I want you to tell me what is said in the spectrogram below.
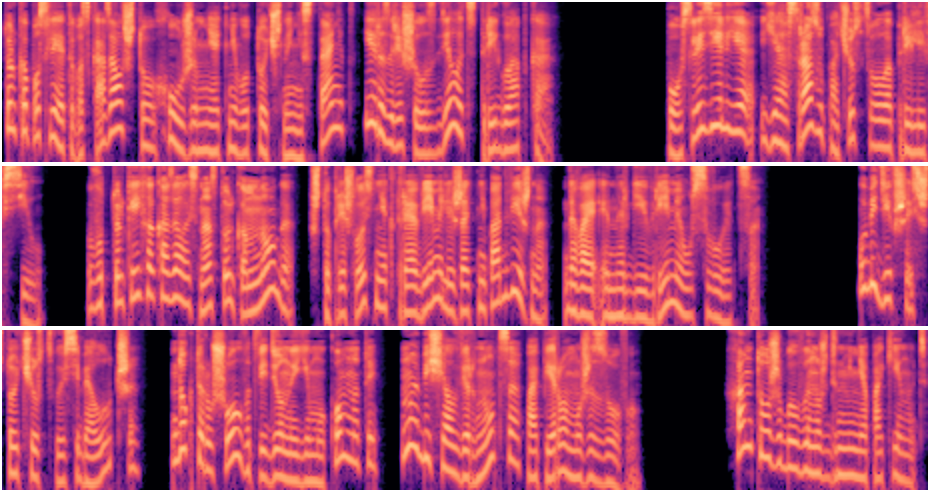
Только после этого сказал, что хуже мне от него точно не станет, и разрешил сделать три глотка. После зелья я сразу почувствовала прилив сил. Вот только их оказалось настолько много, что пришлось некоторое время лежать неподвижно, давая энергии время усвоиться. Убедившись, что чувствую себя лучше, доктор ушел в отведенные ему комнаты, но обещал вернуться по первому же зову. Хан тоже был вынужден меня покинуть.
